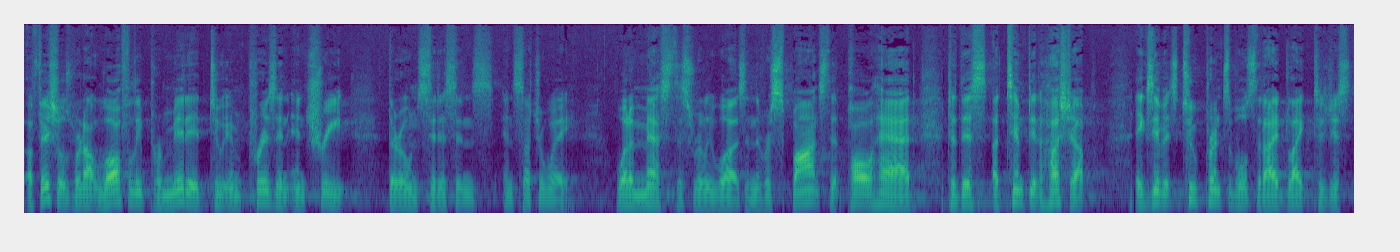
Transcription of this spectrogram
officials were not lawfully permitted to imprison and treat their own citizens in such a way. What a mess this really was. And the response that Paul had to this attempted hush up exhibits two principles that I'd like to just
